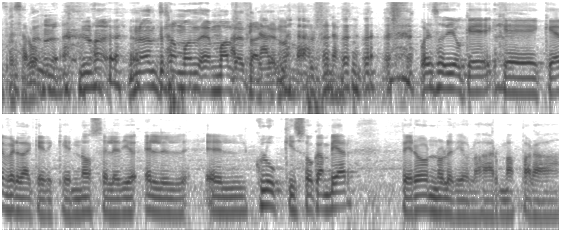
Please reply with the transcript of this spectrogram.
Se salvó. no, entramos en más detalles, ¿no? Al final. Por eso digo que, que, es verdad que, que, no se le dio. El, el, club quiso cambiar, pero no le dio las armas para,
